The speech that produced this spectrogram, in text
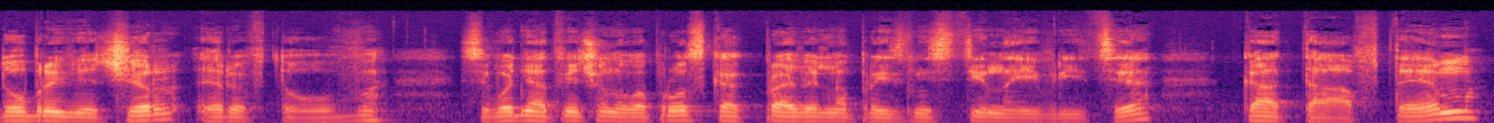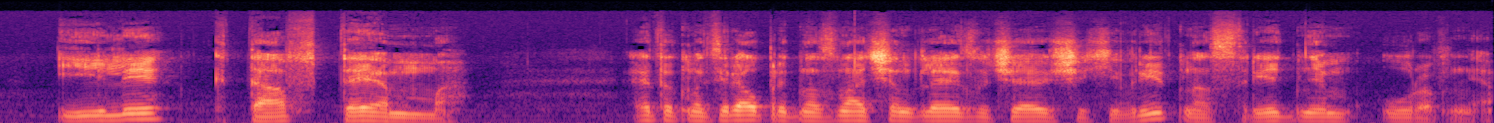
Добрый вечер, РФТОВ. Сегодня отвечу на вопрос, как правильно произнести на иврите «катавтем» или «ктавтем». Этот материал предназначен для изучающих иврит на среднем уровне.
